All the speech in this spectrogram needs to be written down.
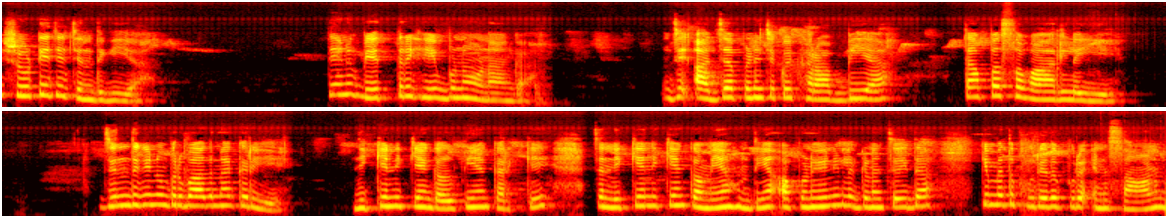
ਇਹ ਛੋਟੀ ਜਿਹੀ ਜ਼ਿੰਦਗੀ ਆ। ਅਤੇ ਇਹਨੂੰ ਬਿਹਤਰ ਹੀ ਬਣਾਉਣਾ ਗਾ। ਜੇ ਅੱਜ ਆਪਣੇ 'ਚ ਕੋਈ ਖਰਾਬੀ ਆ, ਤਾਂ ਆਪਾਂ ਸਵਾਰ ਲਈਏ। ਜ਼ਿੰਦਗੀ ਨੂੰ ਬਰਬਾਦ ਨਾ ਕਰੀਏ। ਨਿੱਕੀਆਂ ਨਿੱਕੀਆਂ ਗਲਤੀਆਂ ਕਰਕੇ ਜਾਂ ਨਿੱਕੀਆਂ ਨਿੱਕੀਆਂ ਕਮੀਆਂ ਹੁੰਦੀਆਂ, ਆਪਾਂ ਨੂੰ ਇਹ ਨਹੀਂ ਲੱਗਣਾ ਚਾਹੀਦਾ ਕਿ ਮੈਂ ਤਾਂ ਪੂਰੇ ਦਾ ਪੂਰਾ ਇਨਸਾਨ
